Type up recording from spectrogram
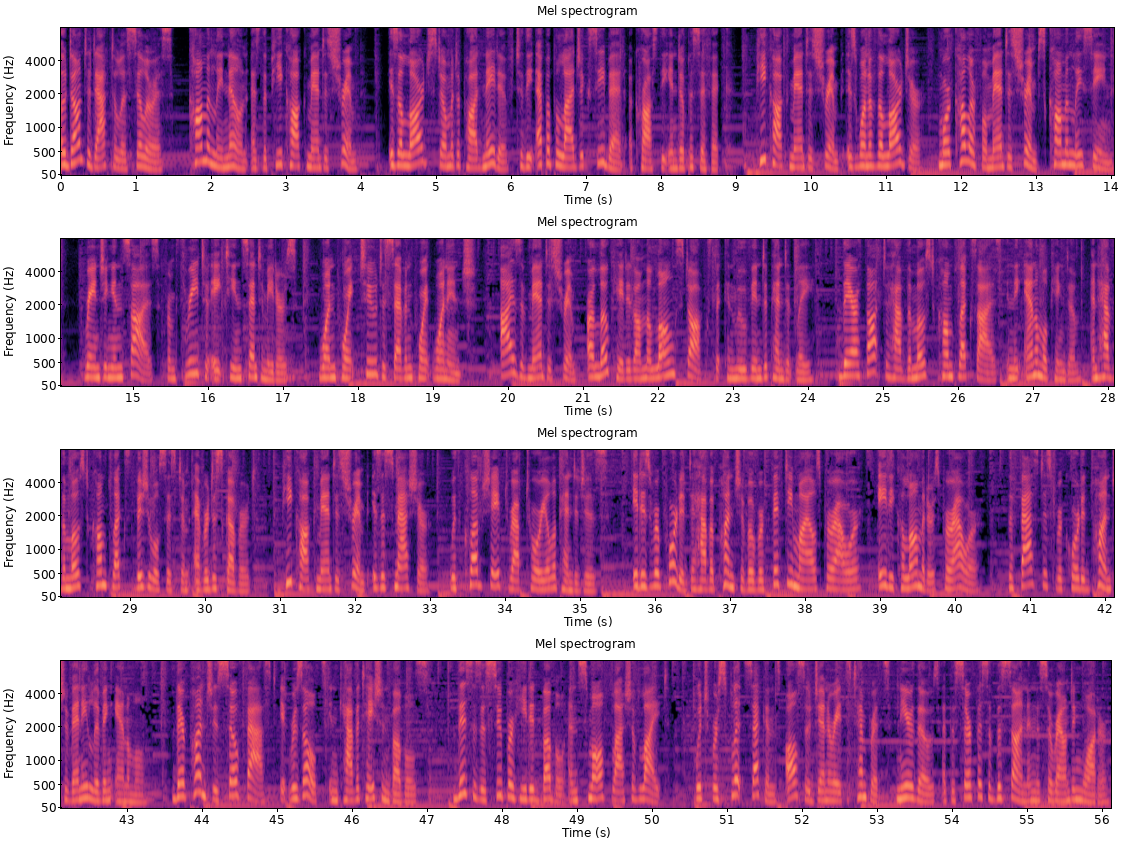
Odontodactylus scyllarus, commonly known as the peacock mantis shrimp, is a large stomatopod native to the epipelagic seabed across the Indo-Pacific. Peacock mantis shrimp is one of the larger, more colorful mantis shrimps commonly seen, ranging in size from 3 to 18 centimeters, 1.2 to 7.1 inch. Eyes of mantis shrimp are located on the long stalks that can move independently. They are thought to have the most complex eyes in the animal kingdom and have the most complex visual system ever discovered. Peacock mantis shrimp is a smasher, with club-shaped raptorial appendages. It is reported to have a punch of over 50 miles per hour, 80 kilometers per hour, the fastest recorded punch of any living animal. Their punch is so fast it results in cavitation bubbles. This is a superheated bubble and small flash of light, which for split seconds also generates temperatures near those at the surface of the sun and the surrounding water.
